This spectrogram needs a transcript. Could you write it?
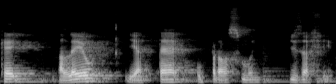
ok? Valeu e até o próximo desafio.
